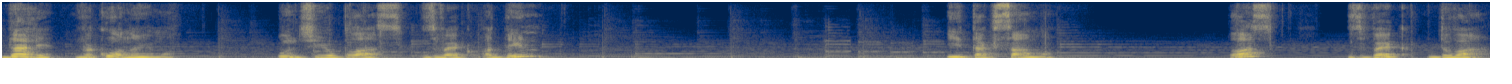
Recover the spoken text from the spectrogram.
Далі виконуємо функцію plus з век 1. І так само plus з век 2.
